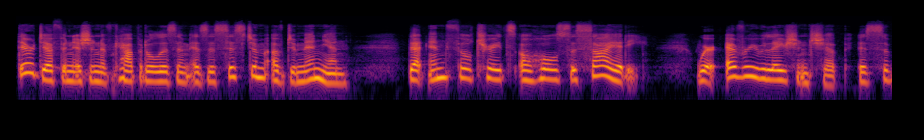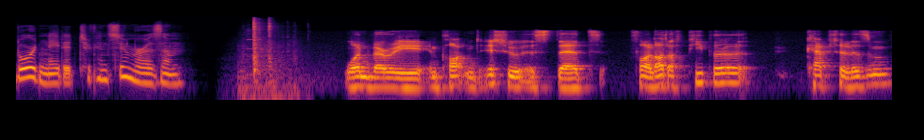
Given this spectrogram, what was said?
Their definition of capitalism is a system of dominion that infiltrates a whole society where every relationship is subordinated to consumerism. one very important issue is that for a lot of people, capitalism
